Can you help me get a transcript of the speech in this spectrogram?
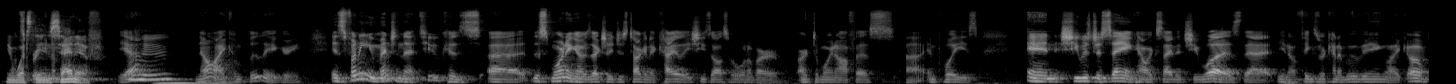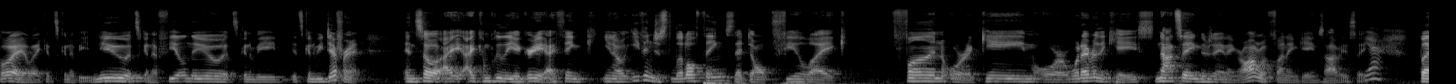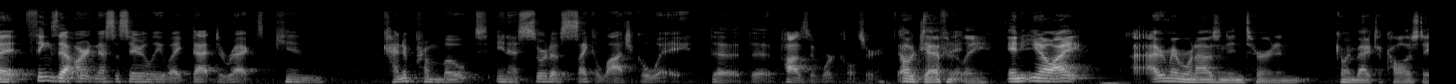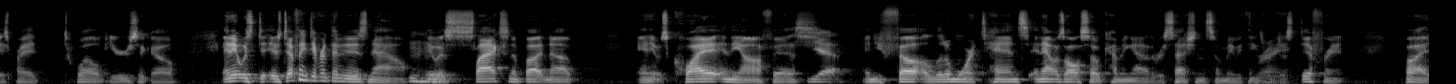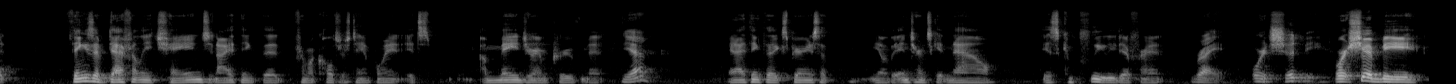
you know, What's what's the bringing them back? incentive Yeah. Mhm. No, I completely agree. It's funny you mentioned that too, because uh, this morning I was actually just talking to Kylie. She's also one of our, our Des Moines office uh, employees. And she was just saying how excited she was that, you know, things were kind of moving like, oh boy, like it's going to be new. It's going to feel new. It's going to be, it's going to be different. And so I, I completely agree. I think, you know, even just little things that don't feel like fun or a game or whatever the case, not saying there's anything wrong with fun and games, obviously Yeah. but things that aren't necessarily like that direct can kind of promote in a sort of psychological way the the positive work culture. Oh, we're trying to create. definitely. And you know, I I remember when I was an intern and going back to college days, probably 12 years ago, and it was it was definitely different than it is now. Mhm. It was slacks and a button up, and it was quiet in the office. Yeah, And you felt a little more tense, and that was also coming out of the recession, so maybe things Right. were just different. But things have definitely changed, and I think that from a culture standpoint, it's a major improvement. yeah, And I think the experience that you know the interns get now is completely different right. Or it should be. or it should be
